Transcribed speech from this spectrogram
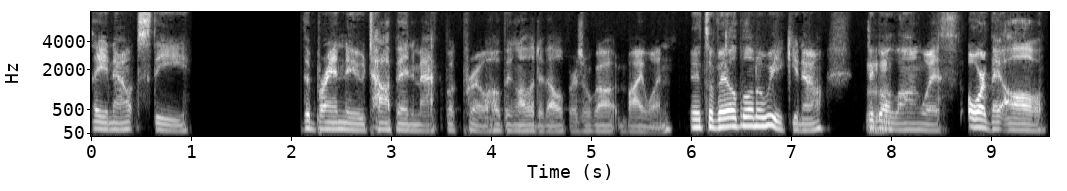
They announce the the brand new top end MacBook Pro, hoping all the developers will go out and buy one. It's available in a week, you know, to go Mhm. along with, or they all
